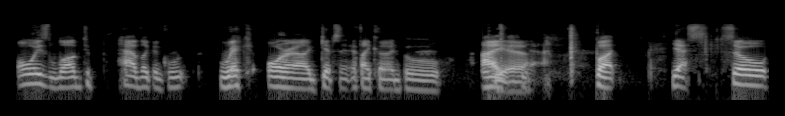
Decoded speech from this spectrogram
always loved to have like a group Rick or a Gibson if I could. ooh, I Yeah. yeah. But yes. So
